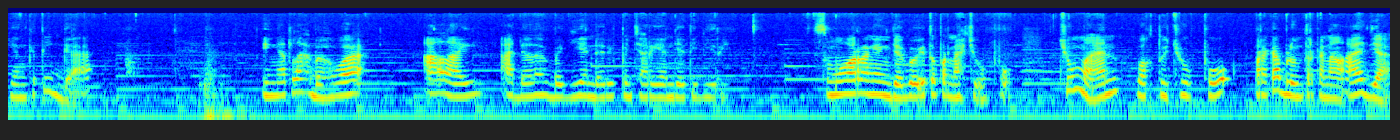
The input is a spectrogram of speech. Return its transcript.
yang ketiga ingatlah bahwa alay adalah bagian dari pencarian jati diri. Semua orang yang jago itu pernah cupu. Cuman waktu cupu mereka belum terkenal aja.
